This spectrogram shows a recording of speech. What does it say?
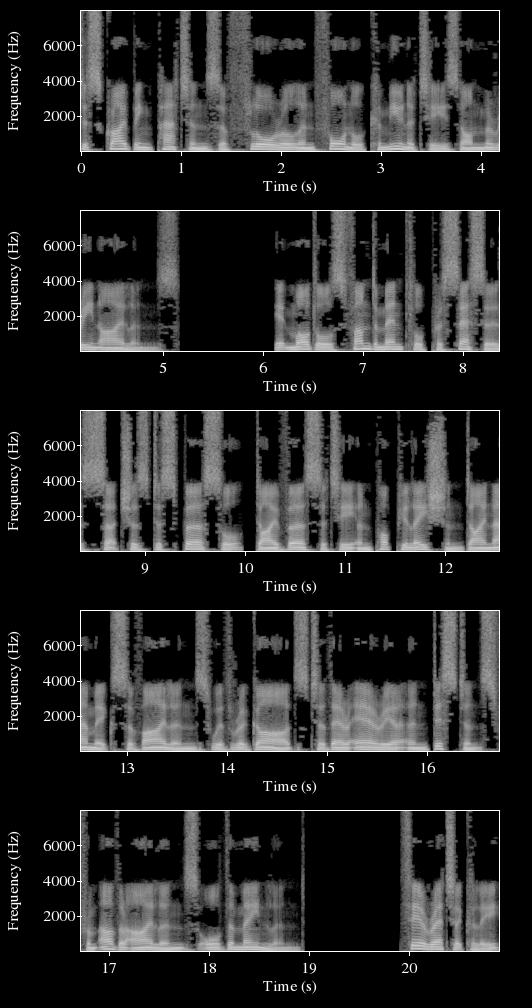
describing patterns of floral and faunal communities on marine islands. It models fundamental processes such as dispersal, diversity and population dynamics of islands with regards to their area and distance from other islands or the mainland. Theoretically,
